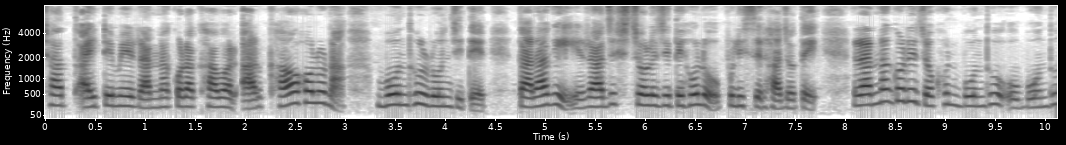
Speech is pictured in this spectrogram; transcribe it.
সাত আইটেমের রান্না করা খাবার আর খাওয়া হলো না বন্ধু রঞ্জিতের। তার আগে রাজেশ চলে যেতে হলো পুলিশের হাজতে। রান্নাঘরে যখন বন্ধু ও বন্ধু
